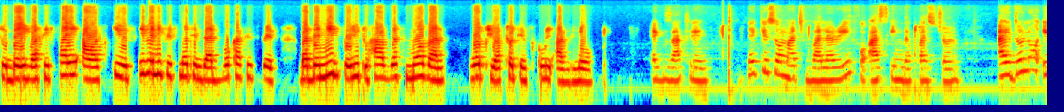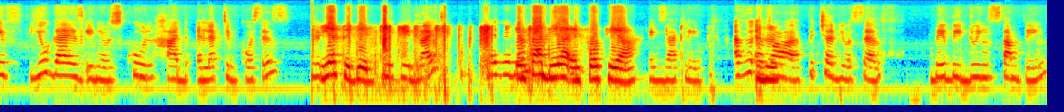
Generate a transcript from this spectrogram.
to diversify our skills, even if it's not in the advocacy space, but the need for you to have just more than what you are taught in school as law. Exactly. Thank you so much, Valerie, for asking the question. I don't know if you guys in your school had elective courses. Yes, we did. You did, right? In third year and fourth year. exactly. Have you Mhm. ever pictured yourself maybe doing something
